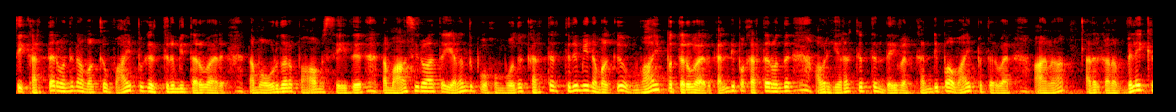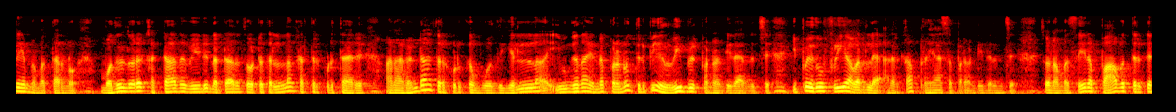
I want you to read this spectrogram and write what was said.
See கர்த்தர் வந்து நமக்கு வாய்ப்புகள் திரும்பி தருவார். நம்ம ஒரு தடவை பாவம் செய்து நம்ம ஆசீர்வாதத்தை இழந்து போகும்போது கர்த்தர் திரும்பி நமக்கு வாய்ப்பு தருவார். கண்டிப்பாக கர்த்தர் வந்து அவர் இறக்கத்தின் தெய்வன். கண்டிப்பாக வாய்ப்பு தருவார். ஆனால் அதற்கான விலைக்கிரயம் நம்ம தரணும். முதல் தடவை கட்டாத வீடு நட்டாத தோட்டத்திலலாம் கர்த்தர் கொடுத்தாரு. ஆனால் ரெண்டாவது தடவை கொடுக்கும்போது எல்லாம் இவங்க தான் என்ன பண்ணணும்? திருப்பி ரீபில்ட் பண்ண வேண்டியதாக இருந்துச்சு. இப்போ எதுவும் ஃப்ரீயாக வரல. அதற்காக பிரயாசப்பட வேண்டியது இருந்துச்சு. ஸோ நம்ம செய்கிற பாவத்திற்கு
